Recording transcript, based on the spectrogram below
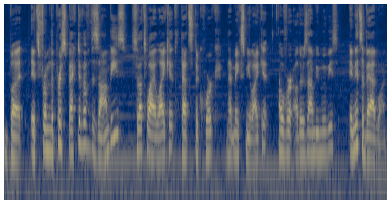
but it's from the perspective of the zombies, so that's why I like it. That's the quirk that makes me like it over other zombie movies and it's a bad one.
